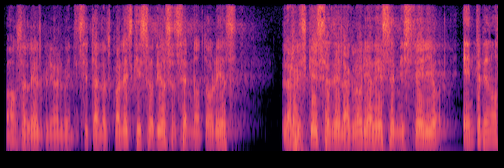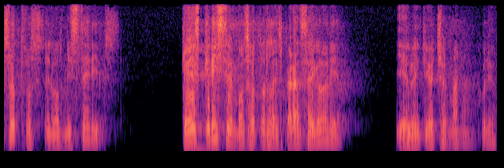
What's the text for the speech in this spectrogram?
vamos a leer primero el 27, a los cuales quiso Dios hacer notorias la riqueza de la gloria de ese misterio entre nosotros, en los misterios, que es Cristo en vosotros la esperanza de gloria y el 28, hermano Julio,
